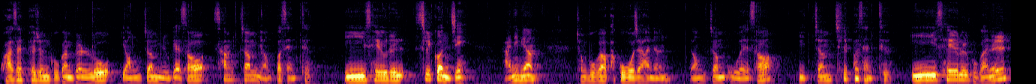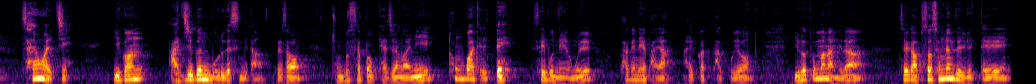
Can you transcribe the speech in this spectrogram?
과세표준 구간별로 0.6에서 3.0%이 세율을 쓸 건지 아니면 정부가 바꾸고자 하는 0.5에서 2.7%이 세율 구간을 사용할지 이건 아직은 모르겠습니다. 그래서 종부세법 개정안이 통과될 때 세부 내용을 확인해 봐야 할 것 같고요. 이것뿐만 아니라 제가 앞서 설명드릴 때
